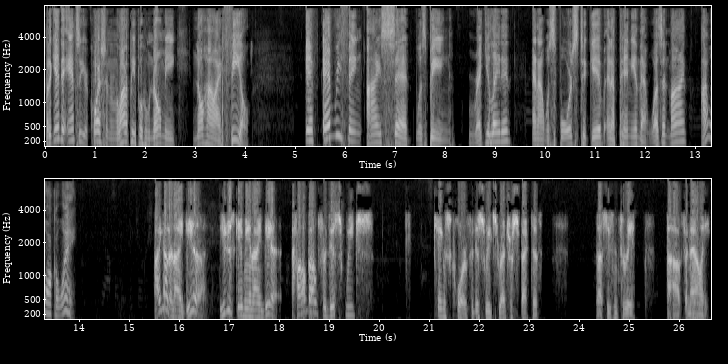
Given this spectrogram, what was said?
But again, to answer your question, and a lot of people who know me know how I feel. If everything I said was being regulated, and I was forced to give an opinion that wasn't mine, I walk away. I got an idea. You just gave me an idea. How about for this week's King's Court, for this week's retrospective, uh, season three uh, finale,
